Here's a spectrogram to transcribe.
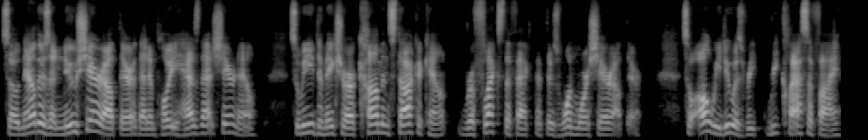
So now there's a new share out there. That employee has that share now. So we need to make sure our common stock account reflects the fact that there's one more share out there. So all we do is re reclassify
